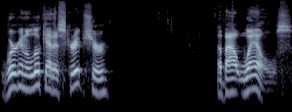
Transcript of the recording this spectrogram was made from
we're going to look at a scripture about wells.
